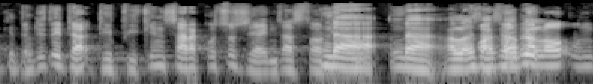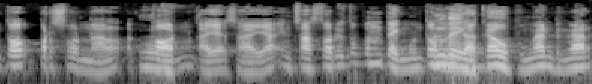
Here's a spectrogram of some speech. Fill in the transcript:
gitu. Jadi tidak dibikin secara khusus ya Instastory. Enggak, enggak. Kalau Padahal Instastory kalau untuk personal account kayak saya, Instastory itu penting untuk Penting. menjaga hubungan dengan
